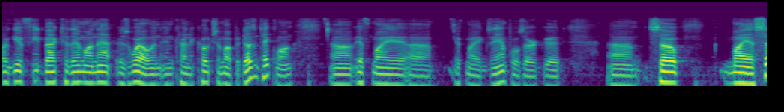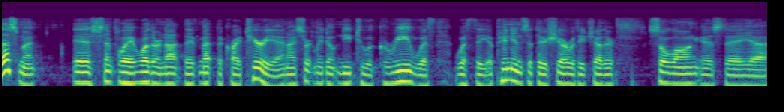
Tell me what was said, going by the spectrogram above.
I give feedback to them on that as well and, and kind of coach them up. It doesn't take long uh, if my uh, if my examples are good. Um, so my assessment is simply whether or not they've met the criteria, and I certainly don't need to agree with with the opinions that they share with each other, so long as they uh,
